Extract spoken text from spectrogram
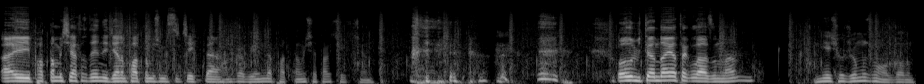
Ay patlamış yatak deyince canım patlamış mısır çekti ha. Kanka benim de patlamış yatak çekeceğim. Oğlum bir tane daha yatak lazım lan. Niye çocuğumuz mu oldu oğlum?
